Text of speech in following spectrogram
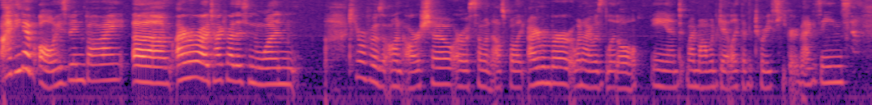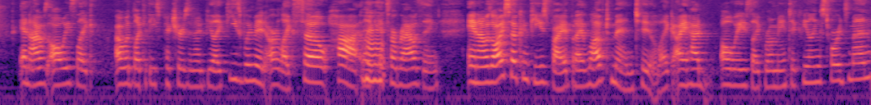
I think I've always been bi. Um, I remember I talked about this in one. I can't remember if it was on our show or with someone else, but like I remember when I was little and my mom would get like the Victoria's Secret magazines, and I was always like, I would look at these pictures and I'd be like, these women are like so hot, like mm-hmm. it's arousing, and I was always so confused by it. But I loved men too. Like I had always like romantic feelings towards men,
